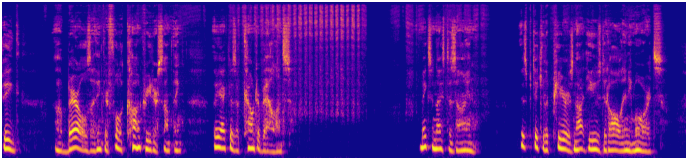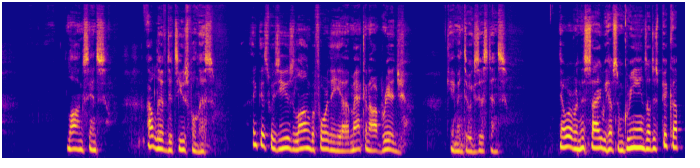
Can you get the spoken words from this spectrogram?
big uh, barrels, I think they're full of concrete or something, they act as a counterbalance. Makes a nice design. This particular pier is not used at all anymore. It's long since outlived its usefulness. I think this was used long before the uh, Mackinac Bridge came into existence. Now over on this side we have some greens. I'll just pick up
